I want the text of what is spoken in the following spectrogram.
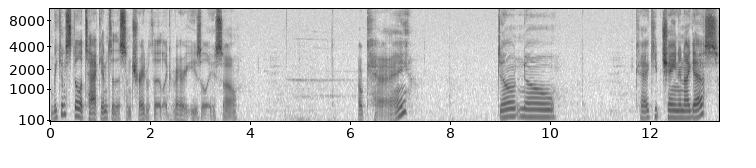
we can still attack into this and trade with it, like, very easily, so... Okay. Don't know... Okay, keep chaining, I guess.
